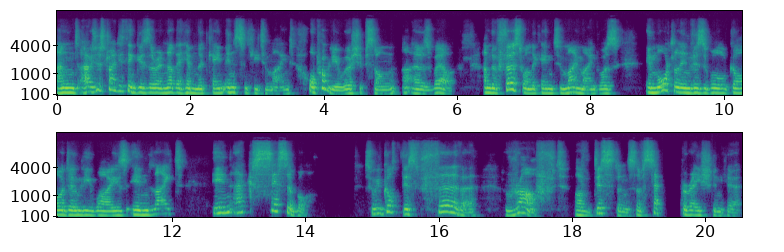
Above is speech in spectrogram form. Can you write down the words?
And I was just trying to think is there another hymn that came instantly to mind, or probably a worship song uh, as well? And the first one that came to my mind was Immortal, Invisible, God Only Wise, in Light, Inaccessible. So we've got this further raft of distance, of separation here,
